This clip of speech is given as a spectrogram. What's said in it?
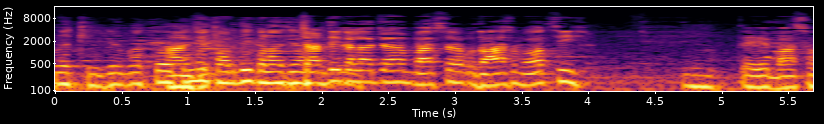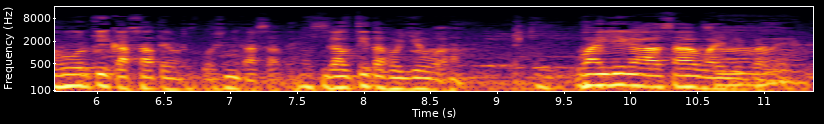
ਬਸ ਠੀਕ ਹੈ। ਬਸ ਉਹ ਹਾਂਜੀ। ਕਹਿੰਦੇ ਚੜ੍ਹਦੀ ਕਲਾ ਚ ਆ। ਚੜ੍ਹਦੀ ਕਲਾ ਚ ਆ, ਬਸ ਉਦਾਸ ਬਹੁਤ ਸੀ। ਤੇ ਬਸ ਹੋਰ ਕੀ ਕਰ ਸਕਦੇ ਹੁਣ? ਕੁਝ ਨਹੀਂ ਕਰ ਸਕਦੇ। ਗਲਤੀ ਤਾਂ ਹੋਈ ਓ ਆ ਹੁਣ। ਵਾਹਿਗੁਰੂ ਜੀ ਕਾ ਖਾਲਸਾ ਵਾਹਿਗੁਰੂ ਜੀ ਕੀ ਫਤਿਹ।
